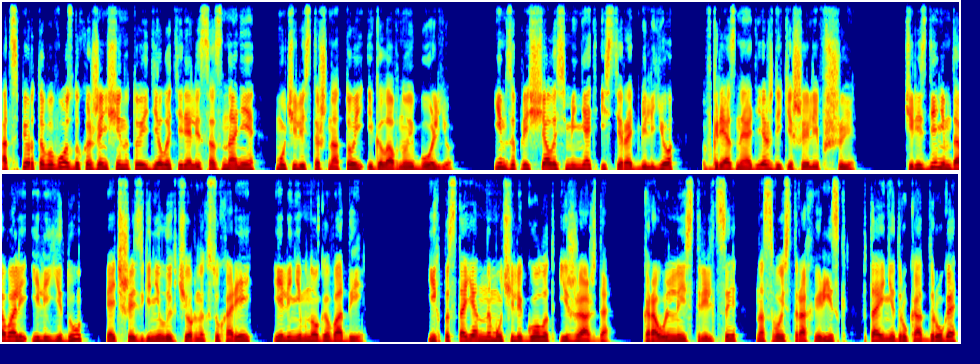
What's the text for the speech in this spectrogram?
От спертого воздуха женщины то и дело теряли сознание, мучились тошнотой и головной болью. Им запрещалось менять и стирать белье, в грязной одежде кишели вши. Через день им давали или еду, 5-6 гнилых черных сухарей, или немного воды. Их постоянно мучили голод и жажда. Караульные стрельцы на свой страх и риск, втайне друг от друга,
